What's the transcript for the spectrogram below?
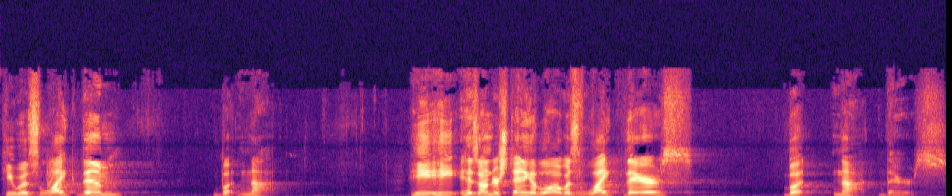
He was like them, but not. He, he, his understanding of the law was like theirs, but not theirs.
